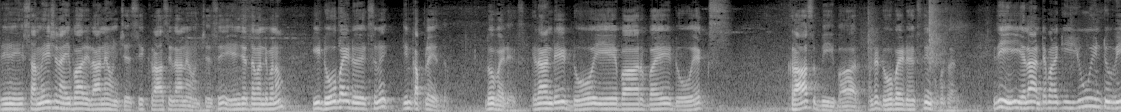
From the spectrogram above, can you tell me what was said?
దీని సమ్మేషన్ ఐ బార్ ఇలానే ఉంచేసి క్రాస్ ఇలానే ఉంచేసి ఏం చేద్దామండి మనం? ఈ డో బై డో ఎక్స్ని దీనికి అప్లై చేద్దాం. డో బై డో ఎక్స్ ఎలా doe A bar by doe X cross B bar అంటే డో బై డో ఎక్స్ దీనికి ఒకసారి ఇది ఎలా అంటే మనకి U into V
